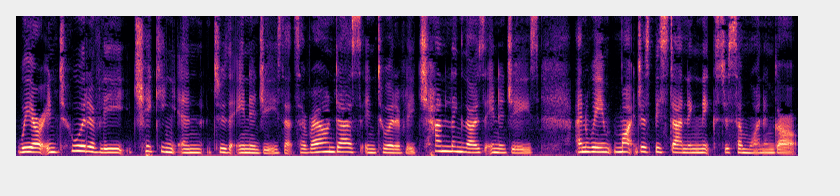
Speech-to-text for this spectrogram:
we are intuitively checking in to the energies that surround us, intuitively channeling those energies, and we might just be standing next to someone and go,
